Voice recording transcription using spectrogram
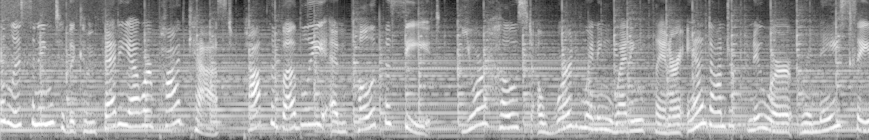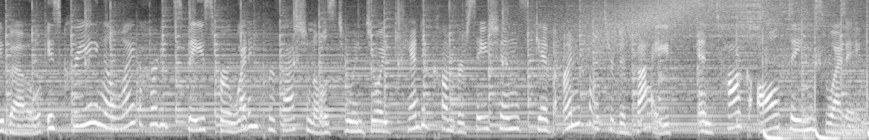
You're listening to the Confetti Hour podcast. Pop the bubbly and pull up a seat. Your host, award winning wedding planner and entrepreneur Renee Sabo, is creating a lighthearted space for wedding professionals to enjoy candid conversations, give unfiltered advice, and talk all things weddings.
